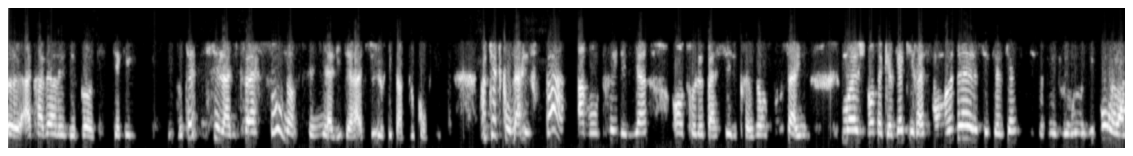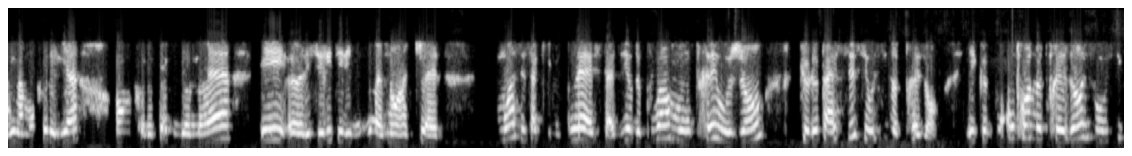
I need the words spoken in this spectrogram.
euh, à travers les époques. Peut-être c'est la façon d'enseigner la littérature qui est un peu compliquée. Peut-être qu'on n'arrive pas à montrer des liens entre le passé et le présent. Ça. Moi, je pense à quelqu'un qui reste mon modèle. C'est quelqu'un qui se fait bon, elle arrive à montrer les liens entre le texte de mère et euh, les séries télévisées maintenant actuelles. Moi, c'est ça qui me plaît, c'est-à-dire de pouvoir montrer aux gens que le passé, c'est aussi notre présent. Et que pour comprendre notre présent, il faut aussi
